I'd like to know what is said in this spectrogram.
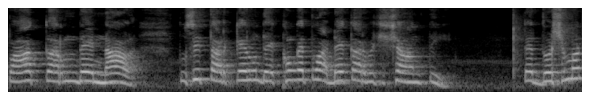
ਪਾਕ ਕਰਨ ਦੇ ਨਾਲ ਤੁਸੀਂ ਤੜਕੇ ਨੂੰ ਦੇਖੋਗੇ ਤੁਹਾਡੇ ਘਰ ਵਿੱਚ ਸ਼ਾਂਤੀ ਤੇ ਦੁਸ਼ਮਣ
